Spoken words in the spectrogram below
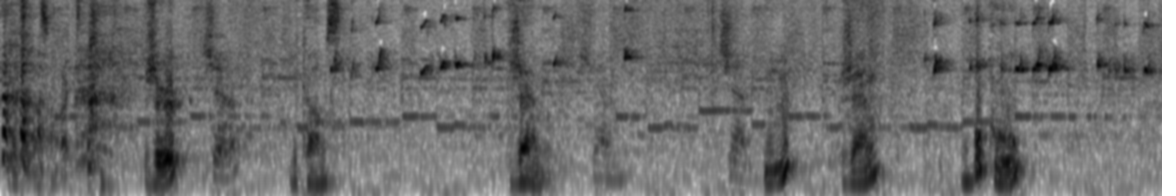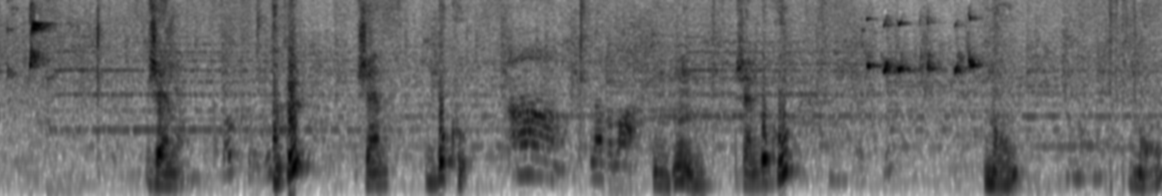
That's, that's all right. Je je becomes j'aime. j'aime j'aime Mhm. J'aime beaucoup. J'aime j'aime beaucoup un peu. J'aime beaucoup. ah love a lot Mhm. J'aime beaucoup. Non. Non.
